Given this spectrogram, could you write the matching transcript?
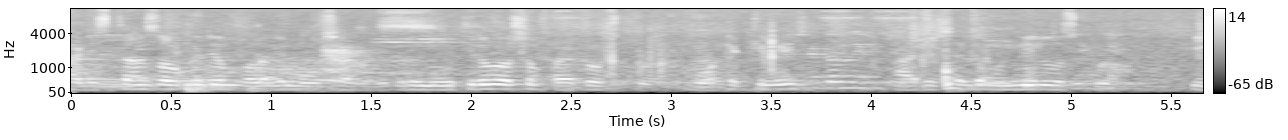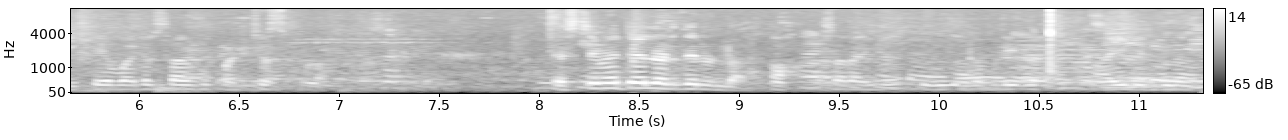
അടിസ്ഥാന സൗകര്യം വളരെ മോശമാണ്. ഒരു നൂറ്റി ഇരുപത് വർഷം പഴക്കമുള്ള സ്കൂൾ. കോട്ടക്കിൽ ആര്യശാലിന്റെ മുന്നിലുള്ള സ്കൂളാണ്. പി കെ വാര്യർ സാർക്ക് പഠിച്ച സ്കൂളാണ്. എസ്റ്റിമേറ്റ് എടുത്തിട്ടുണ്ടോ? സാർ അതിന്റെ നടപടികൾ ആയി വരുന്നത്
